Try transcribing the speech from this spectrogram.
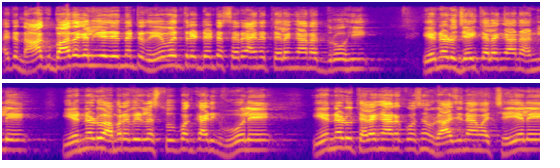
అయితే నాకు బాధ కలిగేది ఏంటంటే రేవంత్ రెడ్డి అంటే సరే ఆయన తెలంగాణ ద్రోహి. ఎన్నడూ జై తెలంగాణ అనలే ఎన్నడూ అమరవీరుల స్తూపం కాడికి పోలే ఎన్నడూ తెలంగాణ కోసం రాజీనామా చేయలే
